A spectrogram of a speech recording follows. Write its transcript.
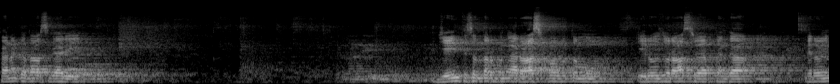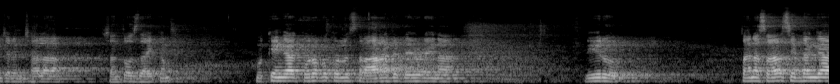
కనకదాస్ గారి జయంతి సందర్భంగా రాష్ట్ర ప్రభుత్వము ఈరోజు రాష్ట్ర వ్యాప్తంగా నిర్వహించడం చాలా సంతోషదాయకం. ముఖ్యంగా కురబ ఆరాధ్య దేవుడైన వీరు తన సహసిద్ధంగా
